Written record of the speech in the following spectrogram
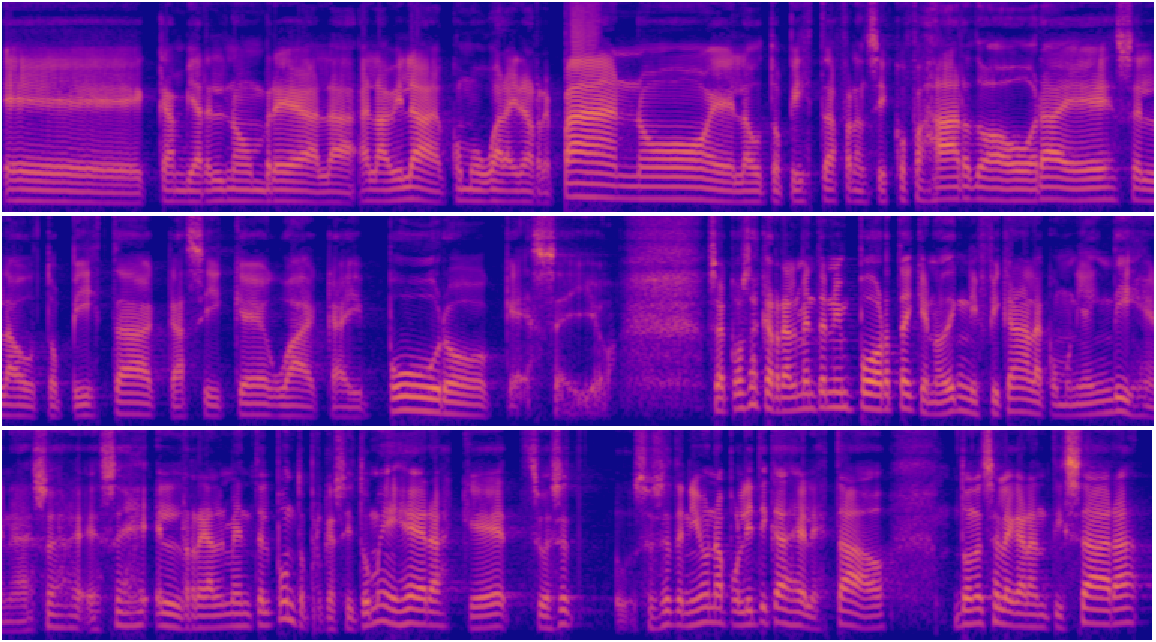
eh, cambiar el nombre a la, a la vila como Guaraira Repano, la autopista Francisco Fajardo ahora es la autopista Cacique Huacaipuro, qué sé yo. O sea, cosas que realmente no importan y que no dignifican a la comunidad indígena. Eso es, ese es realmente el punto, porque si tú me dijeras que si hubiese, si hubiese tenido una política desde el Estado donde se le garantizara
